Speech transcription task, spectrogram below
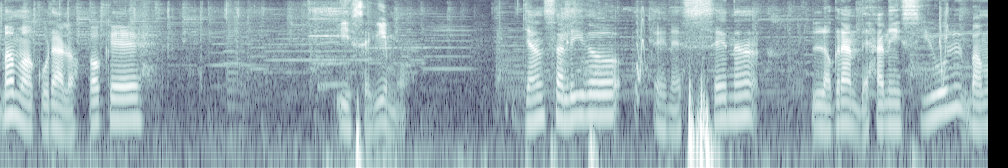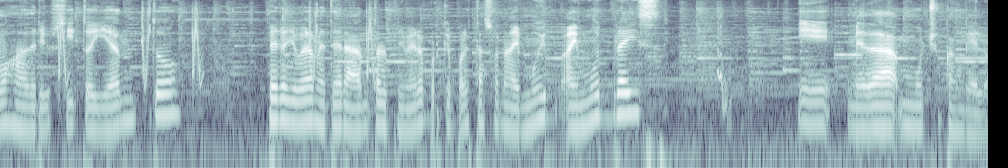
Vamos a curar los pokés. Y seguimos. Ya han salido en escena los grandes. Anisiul, vamos a Driusito y Anto. Pero yo voy a meter a Anto al primero porque por esta zona hay, muy, hay Mood Brace. Y me da mucho canguelo.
